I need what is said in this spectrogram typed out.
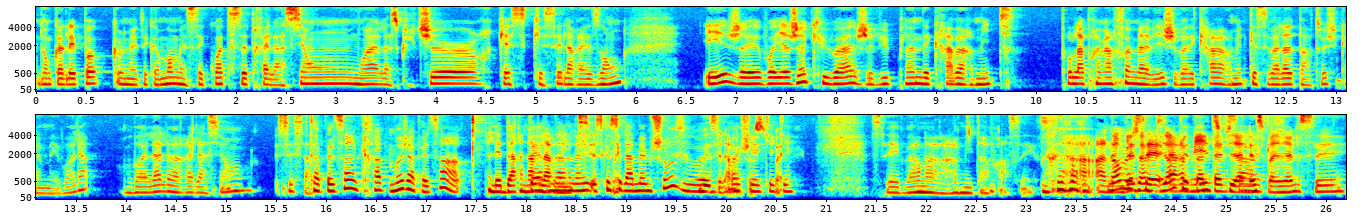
donc à l'époque, on était comme, mais c'est quoi cette relation, moi, la sculpture, qu'est-ce que c'est la raison? Et j'ai voyagé à Cuba, j'ai vu plein de crabes ermites. Pour la première fois de ma vie, je vois des crabes ermites qui se baladent partout. Je suis comme, mais voilà, voilà la relation, c'est ça. Tu appelles ça un crabe? Moi, j'appelle ça un... Les Bernard, Bernard Est-ce que c'est la même chose ou... Oui, c'est la même chose. C'est Bernard Ermita en français. En, non, anglais, c'est Ermite, puis en espagnol, c'est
